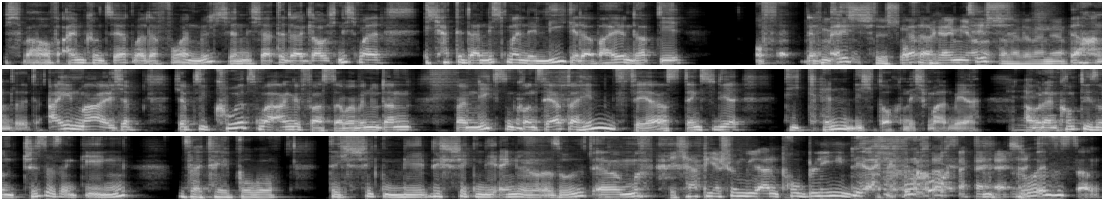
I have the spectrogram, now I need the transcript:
ich war auf einem Konzert mal davor in München. Ich hatte da, glaube ich, nicht mal, ich hatte da nicht mal eine Liege dabei und habe die auf dem Tisch, Tisch, auf mich auch Tisch ja. behandelt. Einmal. Ich habe ich hab sie kurz mal angefasst, aber wenn du dann beim nächsten Konzert dahin fährst, denkst du dir, die kennen dich doch nicht mal mehr. Aber dann kommt dir so ein Jesus entgegen und sagt, hey Pogo, dich schicken die, dich schicken die Engel oder so. Ähm, Ich habe hier schon wieder ein Problem. ja, genau. so ist es dann.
